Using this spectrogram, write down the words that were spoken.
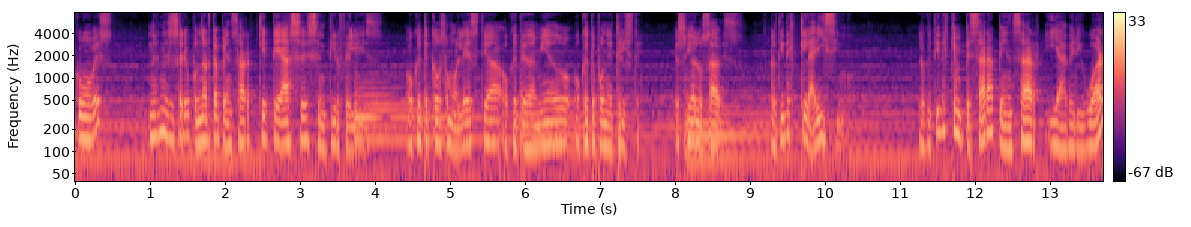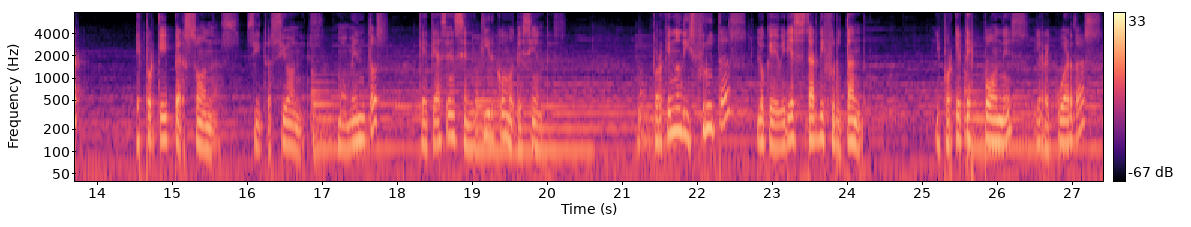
Como ves, no es necesario ponerte a pensar qué te hace sentir feliz, o qué te causa molestia, o qué te da miedo, o qué te pone triste. Eso ya lo sabes lo tienes clarísimo. Lo que tienes que empezar a pensar y a averiguar es porque hay personas, situaciones, momentos que te hacen sentir como te sientes. ¿Por qué no disfrutas lo que deberías estar disfrutando? ¿Y por qué te expones y recuerdas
